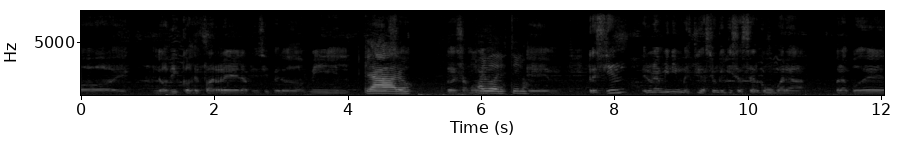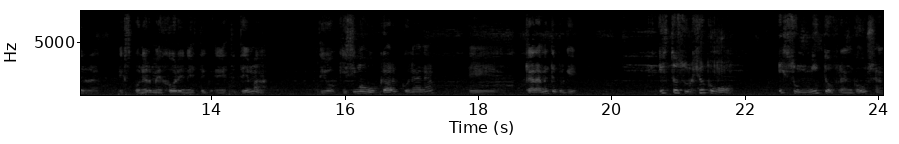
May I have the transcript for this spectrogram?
eh, los discos de Farrell a principios de los 2000. todo Claro. eso, algo del estilo Eh, recién, en una mini investigación que quise hacer como para, para poder exponer mejor en este, en este tema, digo, quisimos buscar con Ana, eh, claramente porque esto surgió como, ¿es un mito Frank Ocean?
